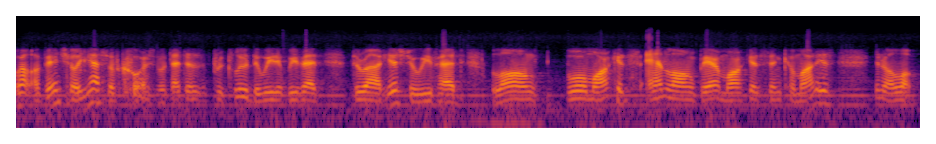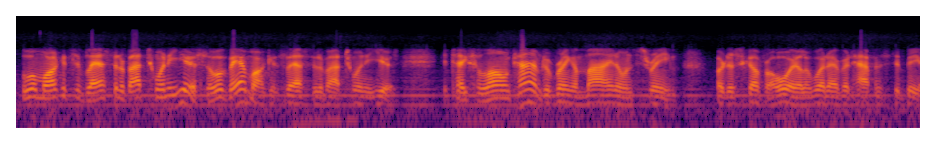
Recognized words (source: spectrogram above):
Well, eventually, yes, of course, but that doesn't preclude that we, we've had throughout history, we've had long bull markets and long bear markets in commodities. You know, bull markets have lasted about 20 years, so bear markets lasted about 20 years. It takes a long time to bring a mine on stream or discover oil or whatever it happens to be.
